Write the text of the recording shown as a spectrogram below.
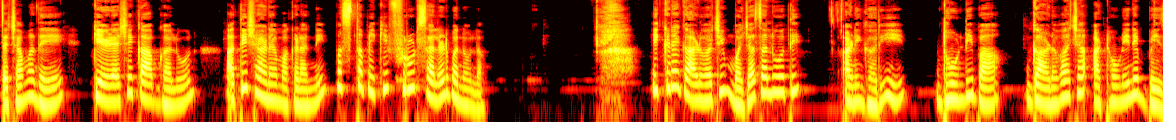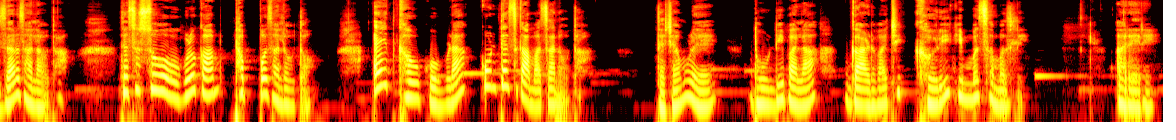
त्याच्यामध्ये केळ्याचे काप घालून अतिशहाण्या माकडांनी मस्तपैकी फ्रूट सॅलड बनवलं. इकडे गाढवाची मजा चालू होती आणि घरी धोंडीबा गाढवाच्या आठवणीने बेजार झाला होता. त्याचं सगळं काम ठप्प झालं होतं. ऐत खाऊ कोंबडा कोणत्याच कामाचा नव्हता. त्याच्यामुळे धोंडीबाला गाढवाची खरी किंमत समजली. अरे रे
